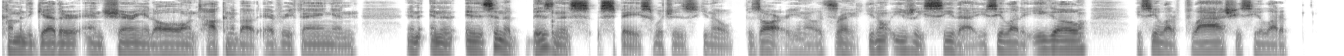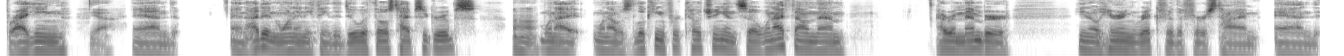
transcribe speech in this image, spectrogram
coming together and sharing it all and talking about everything and and and, and it's in a business space, which is you know bizarre. You know, it's Right. You don't usually see that. You see a lot of ego, you see a lot of flash, you see a lot of bragging, Yeah. and and I didn't want anything to do with those types of groups Uh-huh. when I when I was looking for coaching. And so when I found them, I remember, you know, hearing Rick for the first time and,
